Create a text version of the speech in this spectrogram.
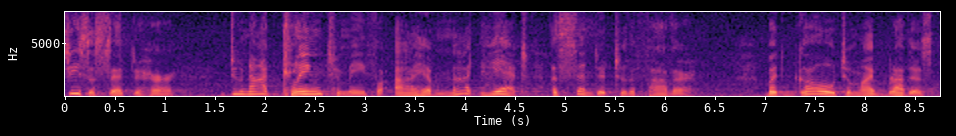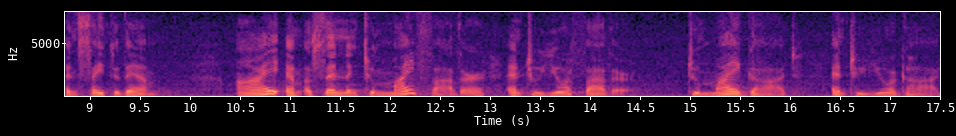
Jesus said to her, Do not cling to me, for I have not yet ascended to the Father. But go to my brothers and say to them, I am ascending to my Father and to your Father, to my God and to your God.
